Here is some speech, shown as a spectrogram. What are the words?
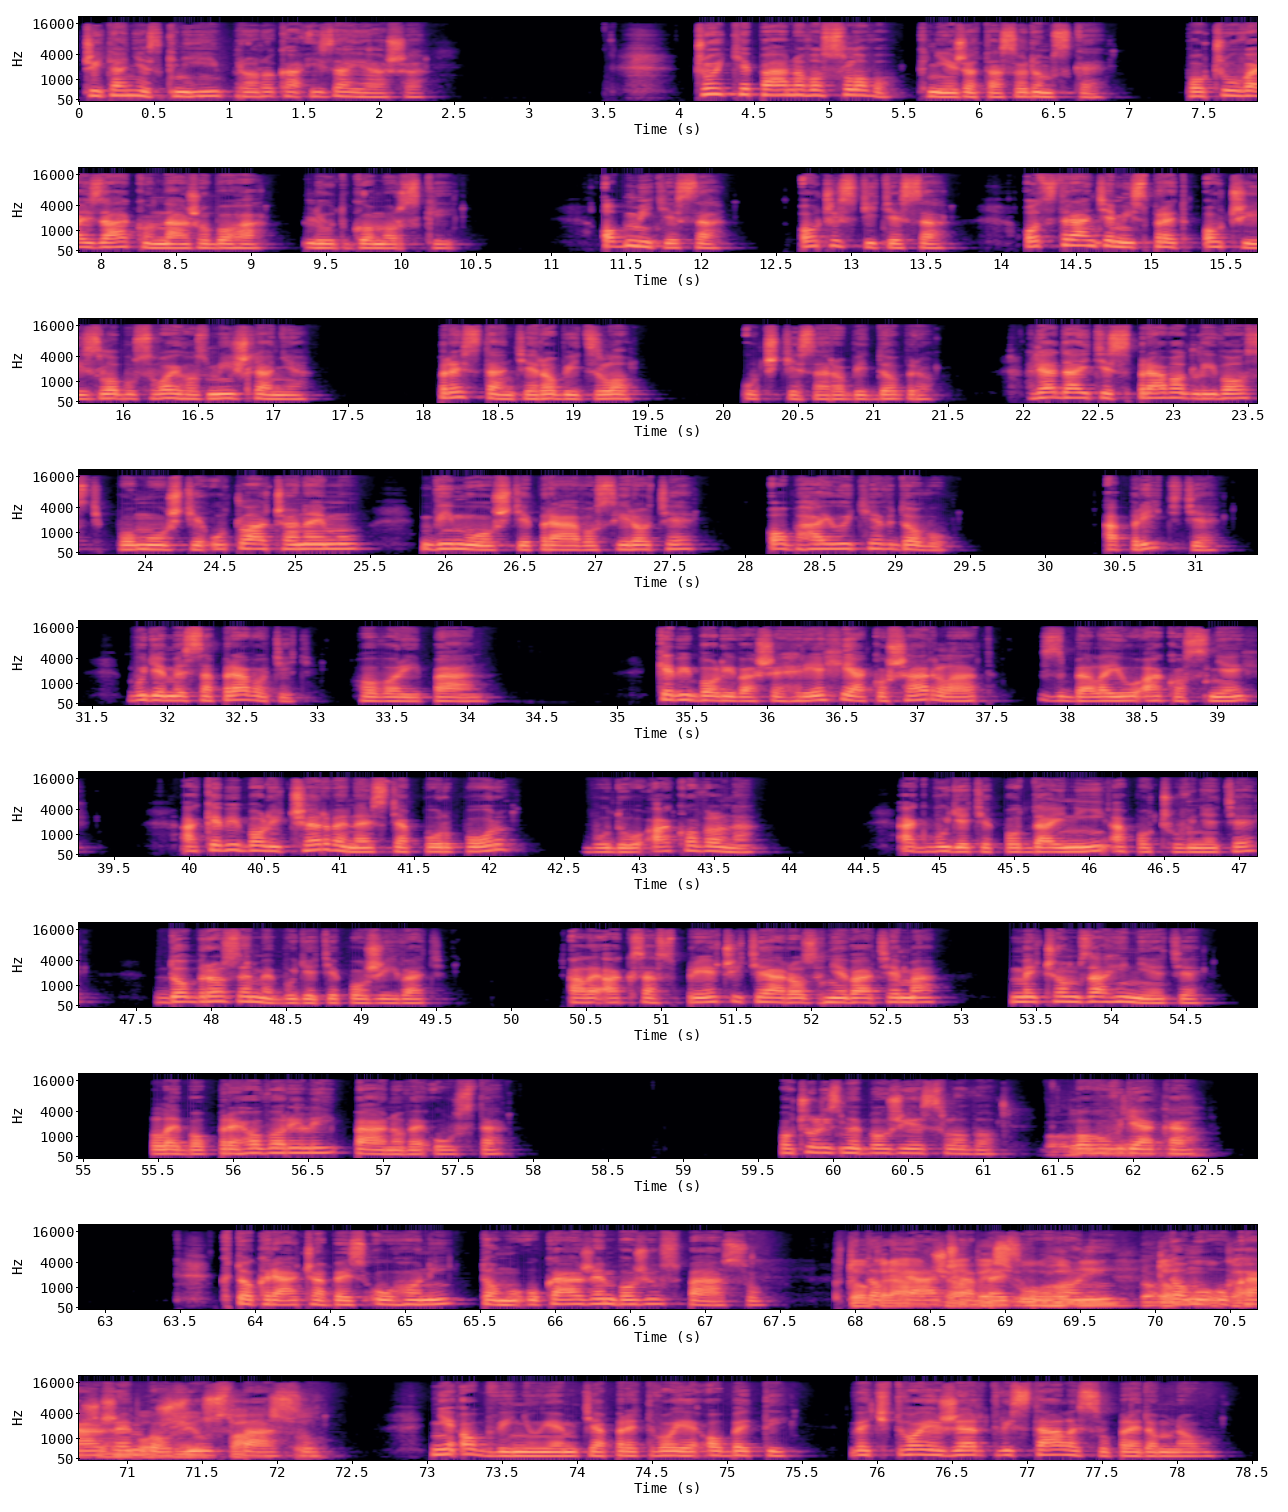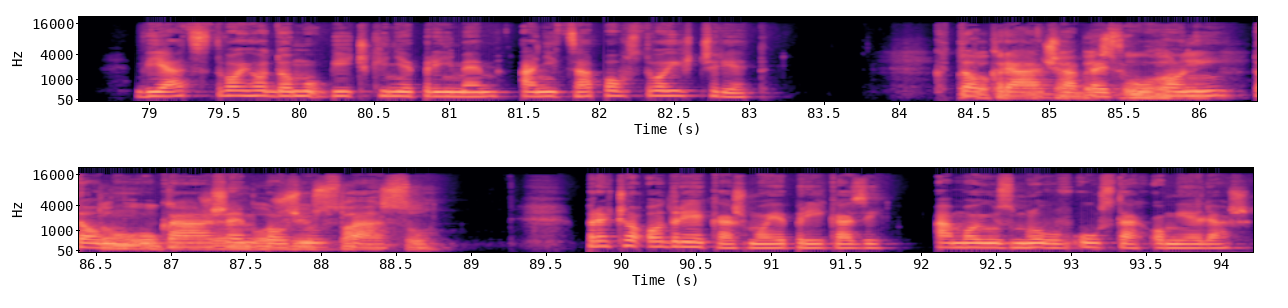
Čítanie z knihy proroka Izajáša. Čujte pánovo slovo, kniežatá sodomské. Počúvaj zákon nášho Boha, ľud gomorský. Obmite sa, očistite sa, odstránte mi spred očí zlobu svojho zmýšľania. Prestaňte robiť zlo, učte sa robiť dobro. Hľadajte spravodlivosť, pomôžte utláčanému, vymôžte právo sirote, obhajujte vdovu a príďte, budeme sa pravotiť, hovorí pán. Keby boli vaše hriechy ako šarlát, zbelejú ako sneh, a keby boli červené sťa purpur, budú ako vlna. Ak budete poddajní a počúvnete, dobro zeme budete požívať. Ale ak sa spriečite a rozhneváte ma, mečom zahyniete, lebo prehovorili pánové ústa. Počuli sme Božie slovo. Bohu vďaka. Kto kráča bez úhony, tomu ukážem Božiu spásu. Kto kráča bez úhony, tomu ukážem Božiu spásu. Neobvinujem ťa pre tvoje obety, veď tvoje žertvy stále sú predo mnou. Viac z tvojho domu bíčky nepríjmem, ani capov z tvojich čriet. Kto kráča bez úhony, tomu ukážem Božiu spásu. Prečo odriekaš moje príkazy a moju zmluvu v ústach omieľaš?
